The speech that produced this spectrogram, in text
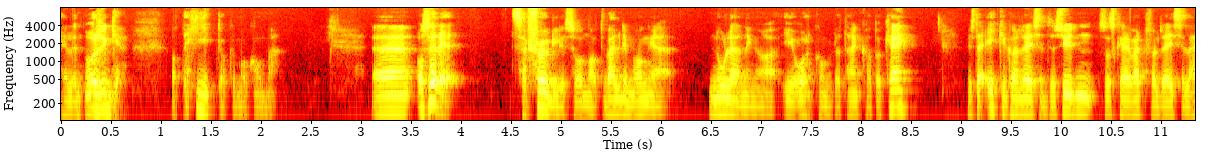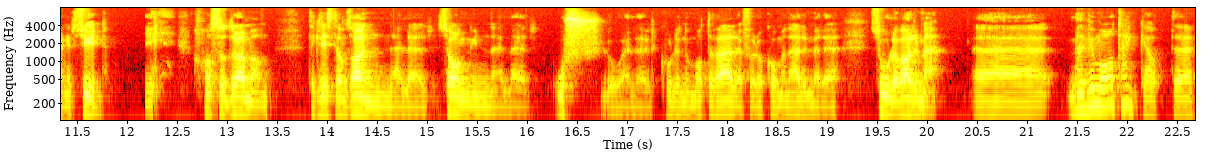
hele Norge, at det er hit dere må komme. Eh, og så er det selvfølgelig sånn at veldig mange nordlendinger i år kommer til å tenke at OK, hvis jeg ikke kan reise til Syden, så skal jeg i hvert fall reise lenger syd. Og så drar man til Kristiansand eller Sogn eller Oslo eller hvor det nå måtte være for å komme nærmere sol og varme. Eh, men vi må også tenke at eh,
